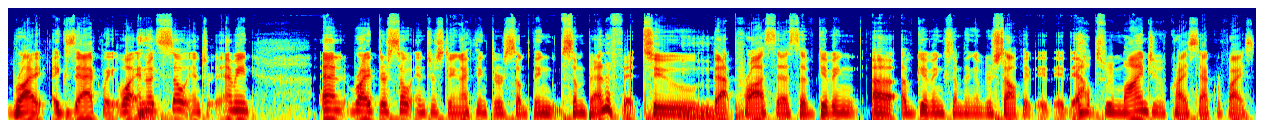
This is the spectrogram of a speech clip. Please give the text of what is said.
Right, exactly. Well, and it's so interesting. I mean, and right, they're so interesting. I think there's something, some benefit to that process of giving, uh, of giving something of yourself. It, it, it helps remind you of Christ's sacrifice.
